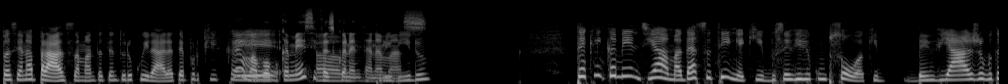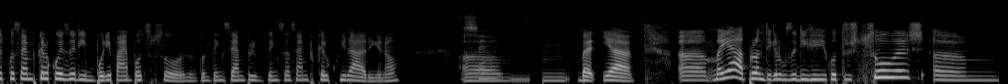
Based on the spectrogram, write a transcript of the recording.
passear na praça, manta tem tudo cuidar, até porque que Não, mas é, vou também se faz um, quarentena, mas... proibido. Tecnicamente, yeah, mas the thing, é que você vive com pessoa, que bem viaja, você fica sempre aquela coisa de pôr ir para outras pessoas, então tem que sempre, tem que ser sempre aquele cuidado, you know? Sim. Um, but yeah. Uh, mas yeah, pronto, aquela coisa de viver com outras pessoas um,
